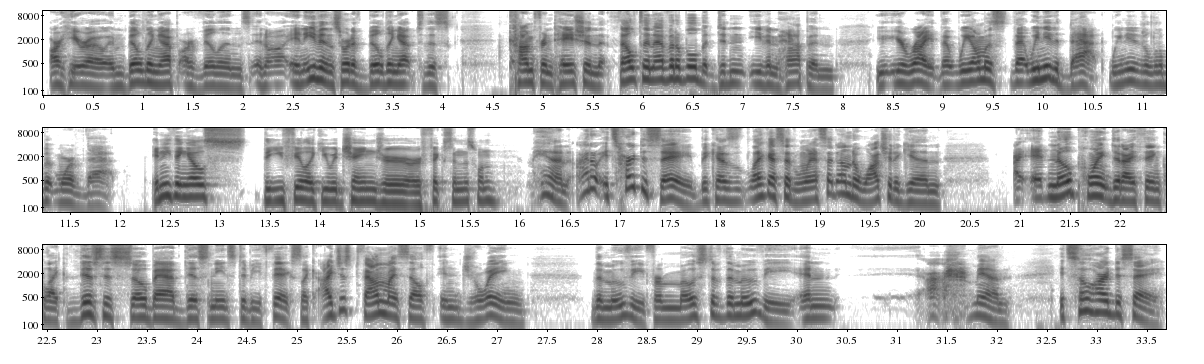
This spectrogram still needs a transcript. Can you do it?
our hero and building up our villains and uh, and even sort of building up to this confrontation that felt inevitable but didn't even happen. You- You're right that we almost that we needed that. We needed a little bit more of that. Anything else that you feel like you would change or, or fix in this one? Man, I don't. It's hard to say because, like I said, when I sat down to watch it again, I at no point did I think like this is so bad, this needs to be fixed. Like I just found myself enjoying the movie for most of the movie, and uh, man, it's so hard to say.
